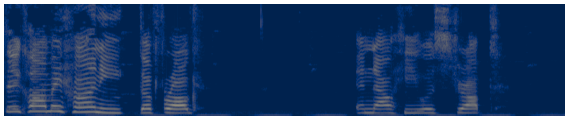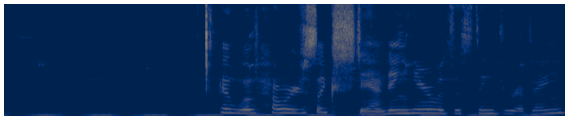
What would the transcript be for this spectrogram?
They call me Honey, the frog. And now he was dropped. I love how we're just like standing here with this thing dripping.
